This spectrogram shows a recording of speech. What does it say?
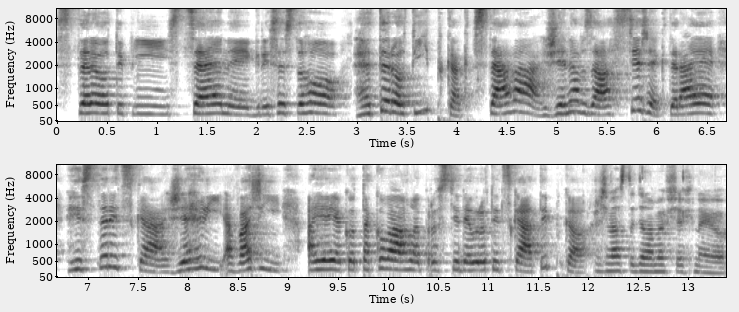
stereotypní scény, kdy se z toho heterotýpka stává žena v zástěře, která je hysterická, žehlí a vaří a je jako takováhle prostě neurotická typka. Protože nás to děláme všechny, jo.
